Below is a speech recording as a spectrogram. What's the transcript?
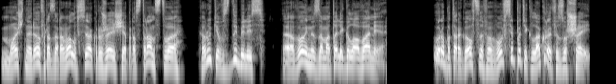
Мощный рёв разорвал все окружающее пространство, руки вздыбились, а воины замотали головами. У работорговцев и вовсе потекла кровь из ушей.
